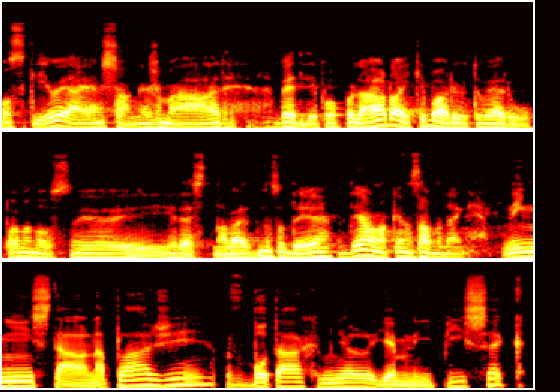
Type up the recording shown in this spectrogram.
Nå skriver jeg en sjanger som er veldig populær, da, ikke bare utover Europa, men også i resten av verden. Så det, det har nok en sammenheng. Nyní stál na pláži, v botách měl jemný písek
